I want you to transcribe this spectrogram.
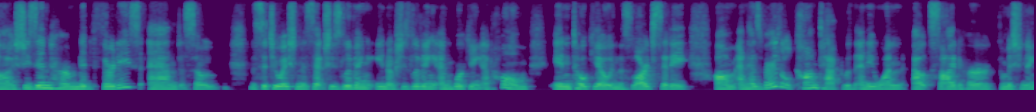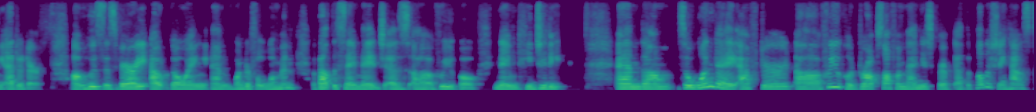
Uh, she's in her mid 30s. And so the situation is that she's living, you know, she's living and working at home in Tokyo, in this large city, um, and has very little contact with anyone outside her commissioning editor, um, who's this very outgoing and wonderful woman, about the same age as uh, Fuyuko, named Hijiri. And um, so one day after uh, Fuyuko drops off a manuscript at the publishing house,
